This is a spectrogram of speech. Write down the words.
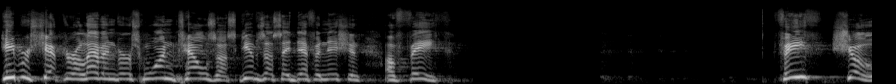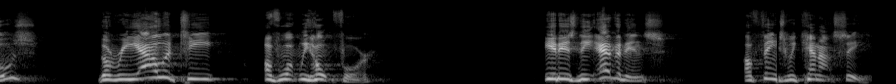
Hebrews chapter 11, verse 1 tells us, gives us a definition of faith. Faith shows the reality of what we hope for, it is the evidence of things we cannot see.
